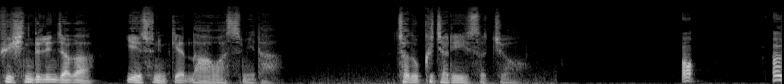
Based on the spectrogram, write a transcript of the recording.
귀신 들린 자가 예수님께 나왔습니다. 저도 그 자리에 있었죠. 어,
